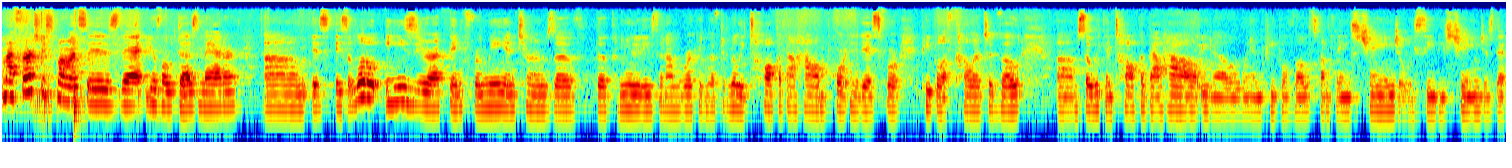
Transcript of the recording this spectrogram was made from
my first response is that your vote does matter. Um, it's, it's a little easier, I think, for me in terms of the communities that I'm working with to really talk about how important it is for people of color to vote. Um, so we can talk about how, you know, when people vote, some things change or we see these changes that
